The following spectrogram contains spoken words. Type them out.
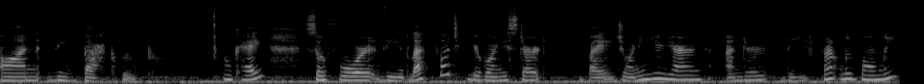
on the back loop. Okay, so for the left foot, you're going to start by joining your yarn under the front loop only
